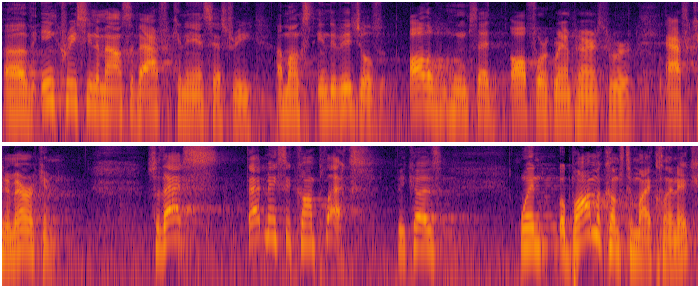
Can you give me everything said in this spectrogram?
of increasing amounts of African ancestry amongst individuals, all of whom said all four grandparents were African American. So that's, that makes it complex because when Obama comes to my clinic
